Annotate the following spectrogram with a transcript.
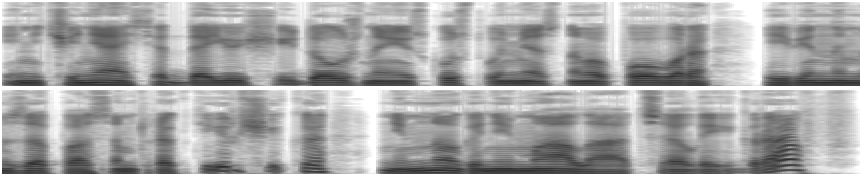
и не чинясь отдающий должное искусству местного повара и винным запасам трактирщика, ни много ни мало, а целый граф,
